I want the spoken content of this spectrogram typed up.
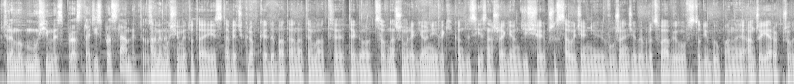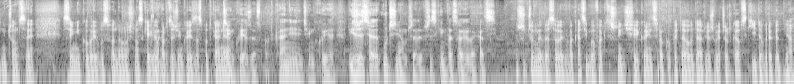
któremu musimy sprostać i sprostamy. To A my zobacz. musimy tutaj stawiać kropkę. Debata na temat e, tego, co w naszym regionie i w jakiej kondycji jest nasz region dziś e, przez cały dzień w urzędzie we Wrocławiu. W studiu był pan Andrzej Jarok, przewodniczący Sejmiku Województwa Dolnośląskiego. Tak. Bardzo dziękuję za spotkanie. Dziękuję za spotkanie, dziękuję. I życzę uczniom przede wszystkim wesołych wakacji. Życzymy wesołych wakacji, bo faktycznie dzisiaj koniec roku pytał Dariusz Wieczorkowski. Dobrego dnia.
